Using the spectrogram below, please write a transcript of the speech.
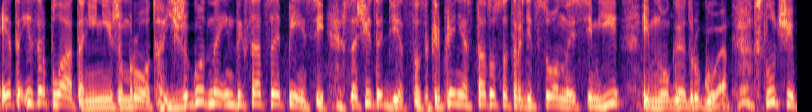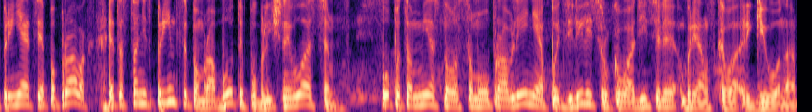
Это и зарплата не ниже МРОД, ежегодная индексация пенсий, защита детства, закрепление статуса традиционной семьи и многое другое. В случае принятия поправок это станет принципом работы публичной власти власти. Опытом местного самоуправления поделились руководители Брянского региона.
